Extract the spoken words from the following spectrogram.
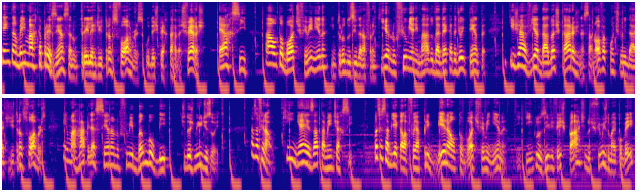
Quem também marca presença no trailer de Transformers O Despertar das Feras é Arcee, a Autobot feminina introduzida na franquia no filme animado da década de 80 e que já havia dado as caras nessa nova continuidade de Transformers em uma rápida cena no filme Bumblebee de 2018. Mas afinal, quem é exatamente Arcee? Você sabia que ela foi a primeira Autobot feminina e que inclusive fez parte dos filmes do Michael Bay?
